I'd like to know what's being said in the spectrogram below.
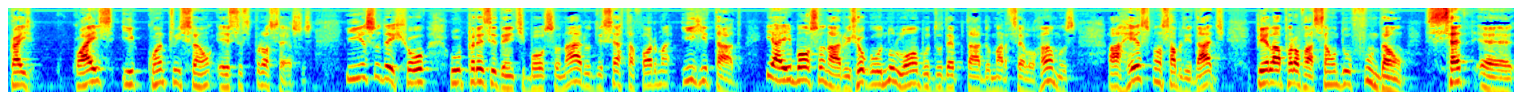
quais, quais e quantos são esses processos. E isso deixou o presidente Bolsonaro, de certa forma, irritado. E aí Bolsonaro jogou no lombo do deputado Marcelo Ramos a responsabilidade pela aprovação do fundão. Eh,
